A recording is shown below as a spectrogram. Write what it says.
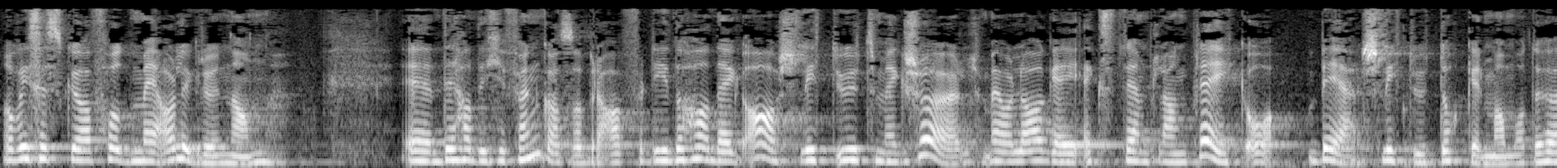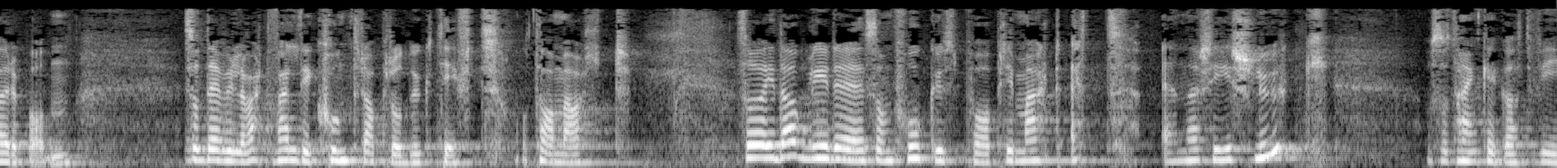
Og Hvis jeg skulle ha fått med alle grunnene, eh, det hadde ikke funka så bra. fordi da hadde jeg A slitt ut meg sjøl med å lage ei ekstremt lang preik, og B slitt ut dere med å måtte høre på den. Så det ville vært veldig kontraproduktivt å ta med alt. Så i dag blir det som fokus på primært ett energisluk. Og så tenker jeg at vi,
